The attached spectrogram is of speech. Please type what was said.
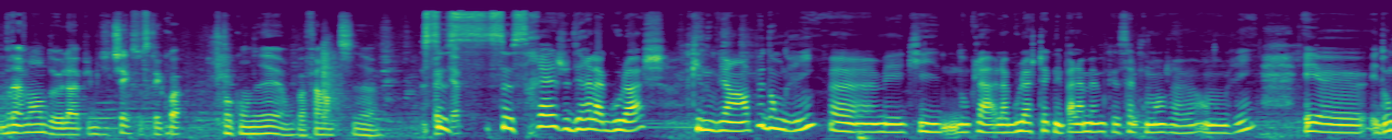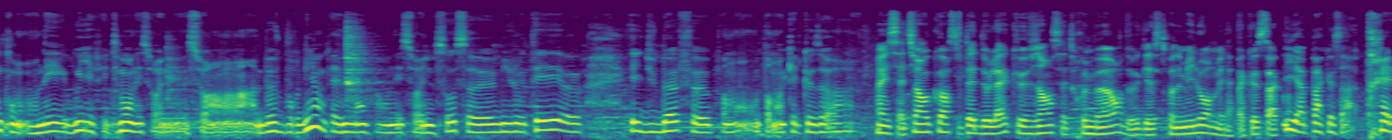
vraiment de la République tchèque, ce serait quoi? Tant qu'on y est, on va faire un petit euh, Ce, serait, je dirais, la goulash, qui nous vient un peu d'Hongrie, euh, mais qui donc la, la goulash tchèque n'est pas la même que celle qu'on mange euh, en Hongrie. Et, euh, et donc on, on est, oui, effectivement, on est sur, une, sur un, un bœuf bourguignon quasiment. Enfin, on est sur une sauce mijotée euh, et du bœuf pendant pendant quelques heures. Ouais, ça tient au corps. C'est peut-être de là que vient cette rumeur de gastronomie lourde, mais il n'y a pas que ça. Il n'y a pas que ça. Très,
